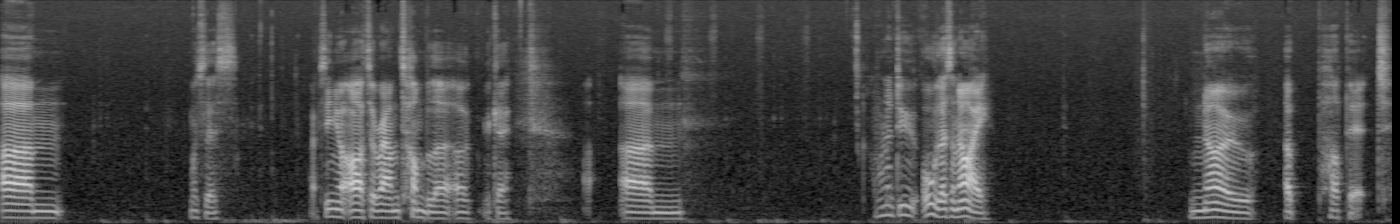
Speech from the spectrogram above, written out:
um... What's this? I've seen your art around Tumblr. Oh, okay. Um... I want to do... Oh, there's an eye. No, a puppet.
